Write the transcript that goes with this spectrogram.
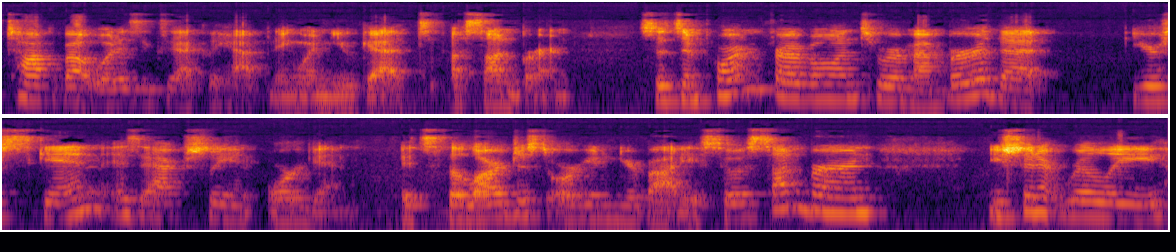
talk about what is exactly happening when you get a sunburn. So, it's important for everyone to remember that your skin is actually an organ. It's the largest organ in your body. So, a sunburn you shouldn't really,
